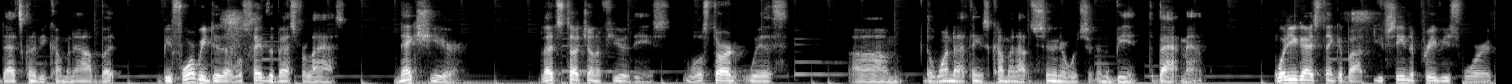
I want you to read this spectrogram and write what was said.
that's going to be coming out. But before we do that, we'll save the best for last. Next year, let's touch on a few of these. We'll start with um, the one that I think is coming out sooner, which is going to be the Batman. What do you guys think about? You've seen the previews for it.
